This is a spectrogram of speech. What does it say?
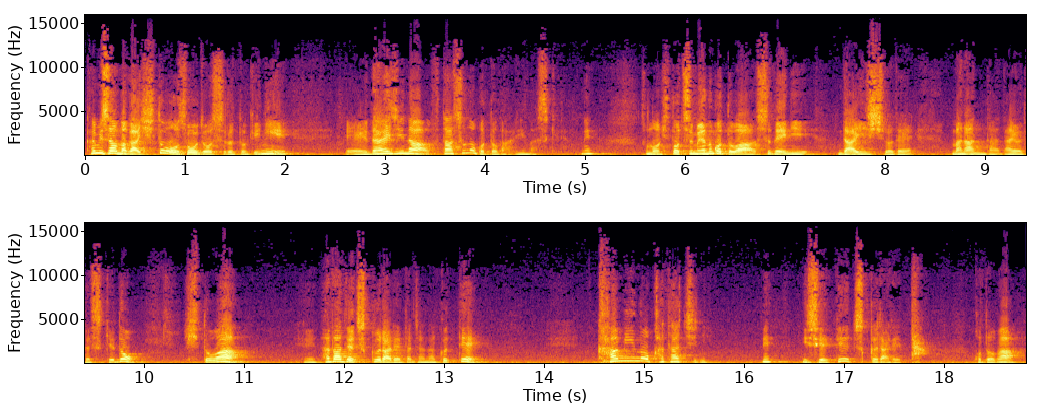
神様が人を創造するときに、え、大事な2つのことがありますけれどね。その1つ目のことはすでに第一章で学んだ内容ですけど人はただで作られたじゃなくて神の形に、ね、似せて作られた。ことが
